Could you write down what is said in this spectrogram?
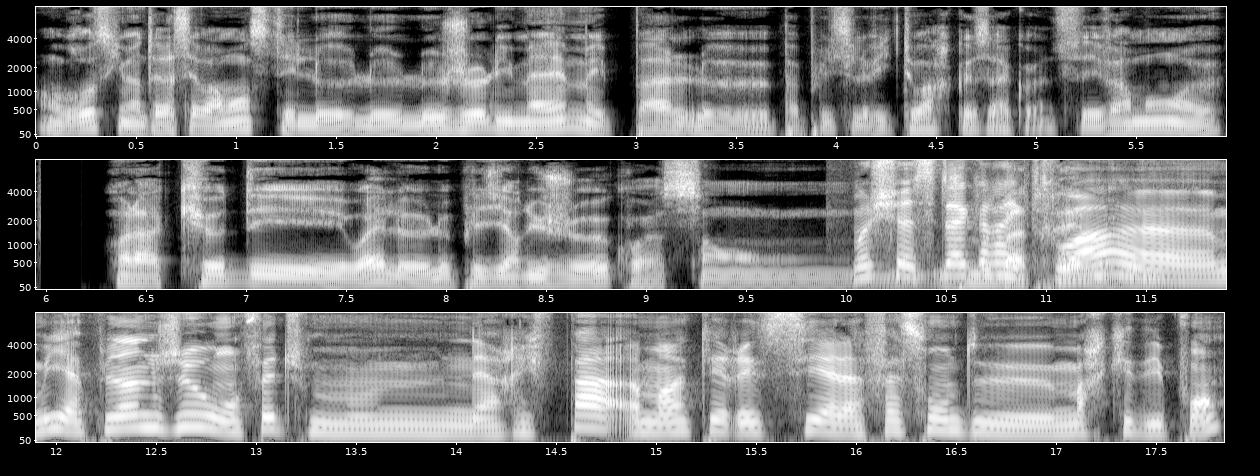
en gros, ce qui m'intéressait vraiment, c'était le, le, le jeu lui-même et pas le, pas plus la victoire que ça, quoi. C'est vraiment euh, voilà, que des. Ouais, le, le plaisir du jeu, quoi, sans. Moi, je suis assez d'accord avec toi. mais euh, mais il y a plein de jeux où en fait, je n'arrive pas à m'intéresser à la façon de marquer des points.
